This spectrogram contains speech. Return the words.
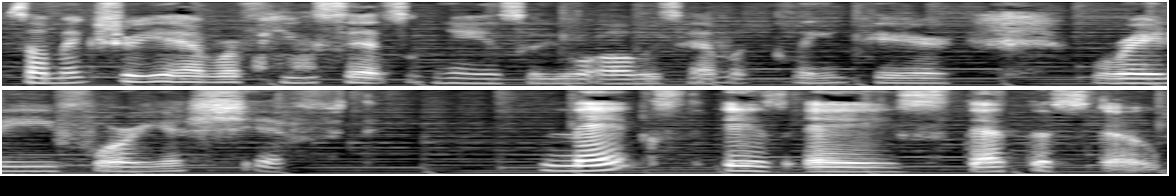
So make sure you have a few sets on hand so you'll always have a clean pair ready for your shift. Next is a stethoscope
